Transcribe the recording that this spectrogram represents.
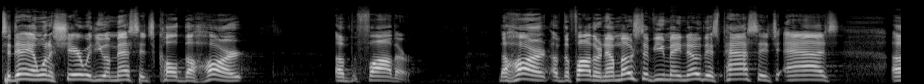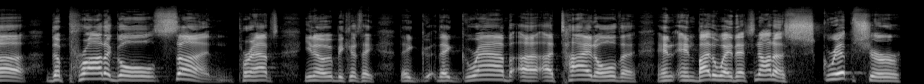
Today I want to share with you a message called The Heart of the Father. The Heart of the Father. Now, most of you may know this passage as uh, the prodigal son. Perhaps, you know, because they, they, they grab a, a title, that, and, and by the way, that's not a scripture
